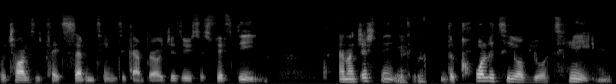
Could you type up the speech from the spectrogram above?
Richarlison's played 17 to Gabriel Jesus' 15. And I just think mm-hmm. the quality of your team,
